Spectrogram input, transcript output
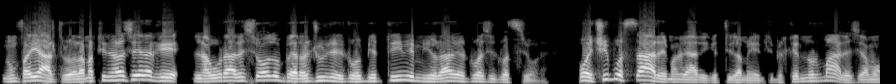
non fai altro dalla mattina alla sera che lavorare solo per raggiungere i tuoi obiettivi e migliorare la tua situazione. Poi ci può stare magari che ti lamenti, perché è normale, siamo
